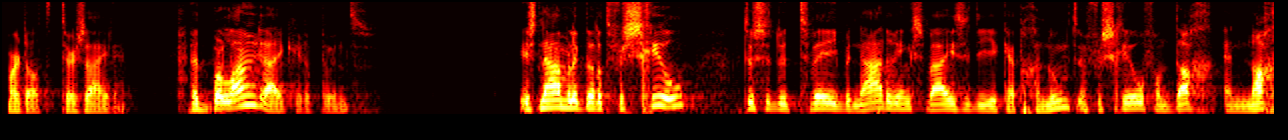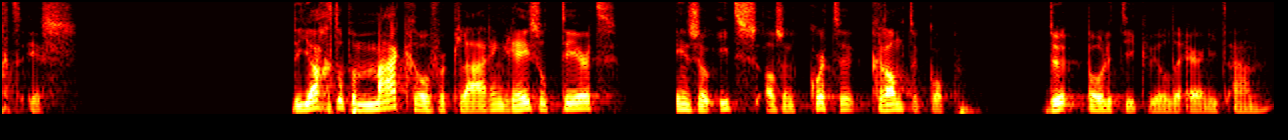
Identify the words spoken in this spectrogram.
Maar dat terzijde. Het belangrijkere punt is namelijk dat het verschil tussen de twee benaderingswijzen die ik heb genoemd een verschil van dag en nacht is. De jacht op een macroverklaring resulteert in zoiets als een korte krantenkop. De politiek wilde er niet aan.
